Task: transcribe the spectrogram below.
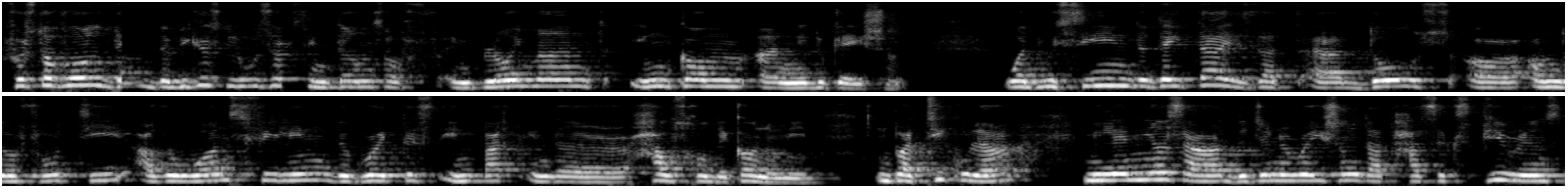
First of all, the, the biggest losers in terms of employment, income, and education what we see in the data is that uh, those uh, under 40 are the ones feeling the greatest impact in the household economy. In particular, millennials are the generation that has experienced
